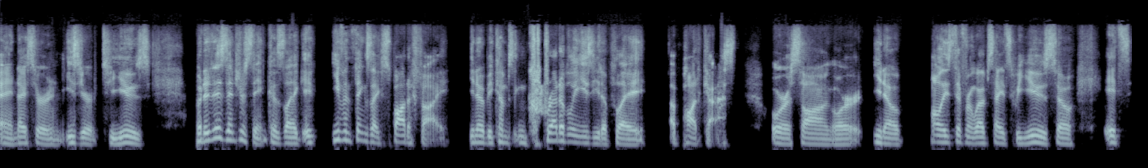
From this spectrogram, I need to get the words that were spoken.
and nicer and easier to use. But it is interesting because like it, even things like Spotify, you know, becomes incredibly easy to play a podcast or a song or you know all these different websites we use. So it's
